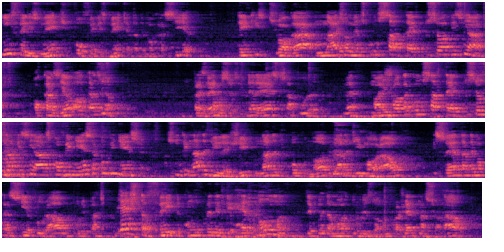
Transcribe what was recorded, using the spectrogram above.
infelizmente, ou felizmente, é da democracia, tem que jogar mais ou menos como satélite do seu avizinhado ocasião a ocasião. Preserva os seus interesses, apura, né? mas joga como satélite dos seus avizinhados, conveniência a conveniência. Isso não tem nada de ilegítimo, nada de pouco nobre, nada de imoral. Isso é da democracia plural, pluripartidária. Desta feita, quando o PDT retoma, depois da morte do Horizonte, um projeto nacional,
